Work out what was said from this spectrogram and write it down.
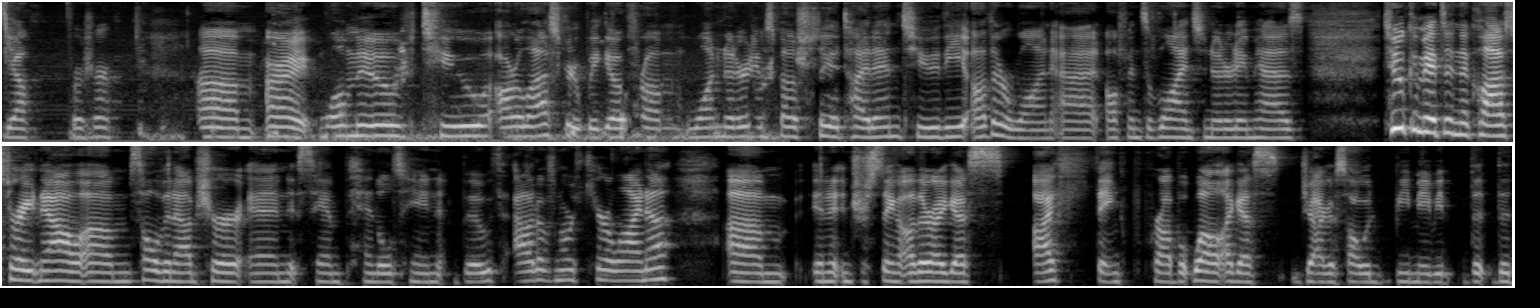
Yeah, for sure. Um, all right, we'll move to our last group. We go from one Notre Dame specialty at tight end to the other one at offensive line. So Notre Dame has two commits in the class right now um, Sullivan Absher and Sam Pendleton, both out of North Carolina. Um, an interesting other, I guess, I think probably well, I guess Jagusztyn would be maybe the, the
